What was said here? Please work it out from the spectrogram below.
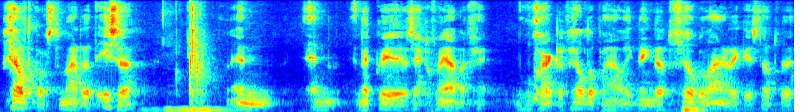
geld kosten, maar dat is er. En, en, en dan kun je zeggen van ja, dan hoe ga ik dat geld ophalen? Ik denk dat het veel belangrijk is dat we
